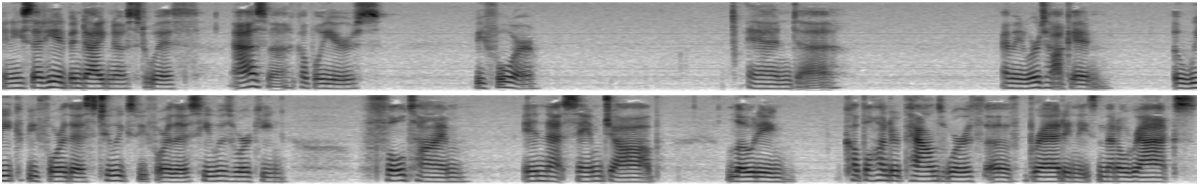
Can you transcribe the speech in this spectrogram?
And he said he had been diagnosed with asthma a couple years before. And uh, I mean, we're talking a week before this, two weeks before this, he was working full time in that same job, loading a couple hundred pounds worth of bread in these metal racks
